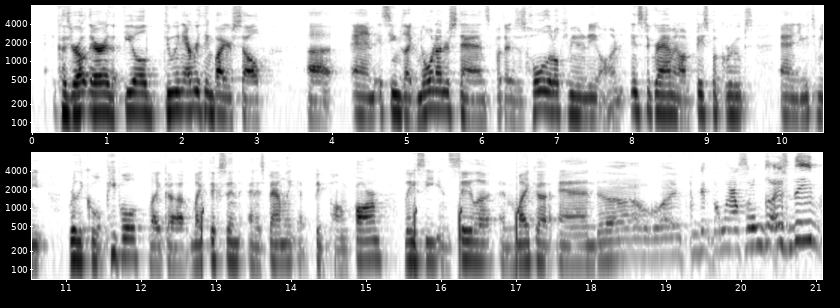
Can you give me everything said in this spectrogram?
because you're out there in the field doing everything by yourself. Uh, and it seems like no one understands, but there's this whole little community on Instagram and on Facebook groups, and you get to meet really cool people like uh, Mike Dickson and his family at Big Pond Farm, Lacie and Selah and Micah, and uh, I forget the last little guy's name.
